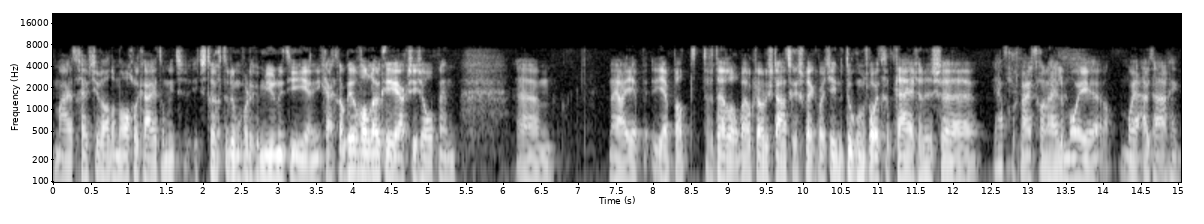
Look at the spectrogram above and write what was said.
maar het geeft je wel de mogelijkheid om iets, iets terug te doen voor de community. En je krijgt ook heel veel leuke reacties op. En um, nou ja, je hebt, je hebt wat te vertellen op elk sollicitatiegesprek wat je in de toekomst ooit gaat krijgen. Dus uh, ja, volgens mij is het gewoon een hele mooie, mooie uitdaging.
